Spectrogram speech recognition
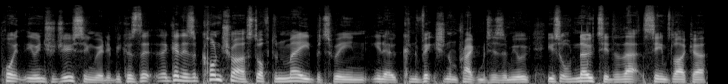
point that you're introducing, really, because again, there's a contrast often made between you know conviction and pragmatism. You you sort of noted that that seems like a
